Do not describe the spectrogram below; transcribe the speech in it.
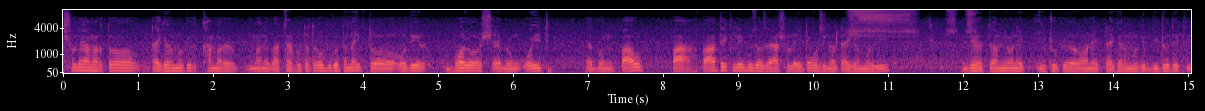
আসলে আমার তো টাইগার মুরগির খামারের মানে বাচ্চার প্রতি তোর অভিজ্ঞতা নাই। তো ওদের বয়স এবং ওয়েট এবং পাও, পা পা দেখলেই বোঝা যায় আসলে এটা অরিজিনাল টাইগার মুরগি। যেহেতু আমি অনেক ইউটিউবে অনেক টাইগার মুরগির ভিডিও দেখি,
